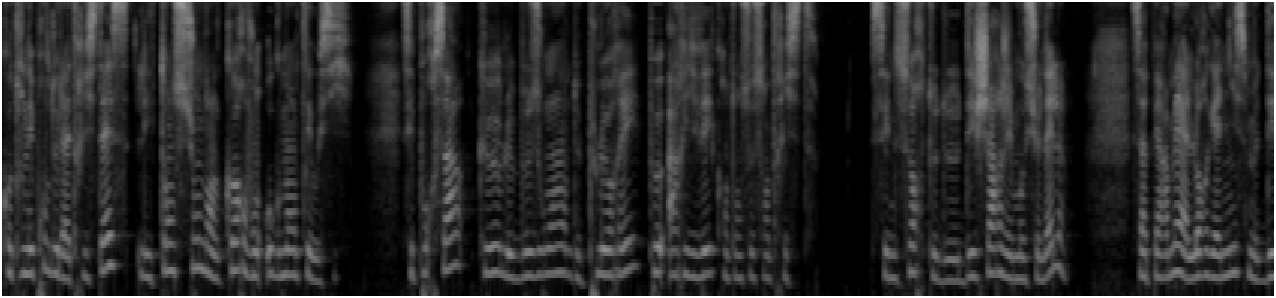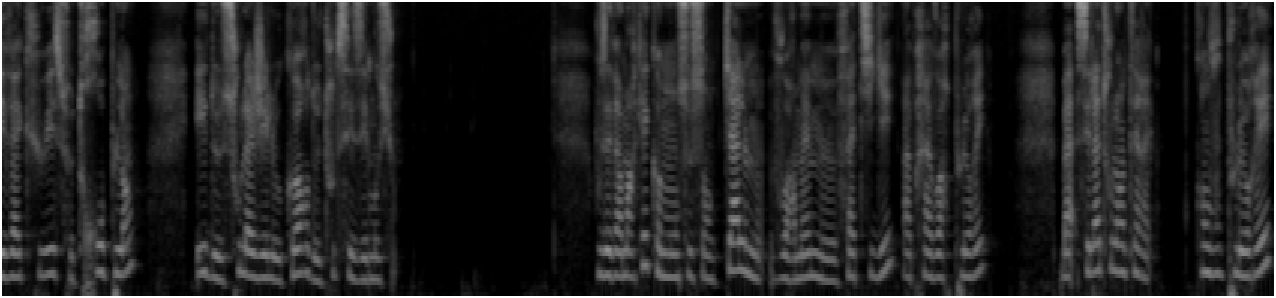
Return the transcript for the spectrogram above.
Quand on éprouve de la tristesse, les tensions dans le corps vont augmenter aussi. C'est pour ça que le besoin de pleurer peut arriver quand on se sent triste. C'est une sorte de décharge émotionnelle. Ça permet à l'organisme d'évacuer ce trop-plein et de soulager le corps de toutes ses émotions. Vous avez remarqué comme on se sent calme, voire même fatigué après avoir pleuré? Bah, C'est là tout l'intérêt. Quand vous pleurez,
